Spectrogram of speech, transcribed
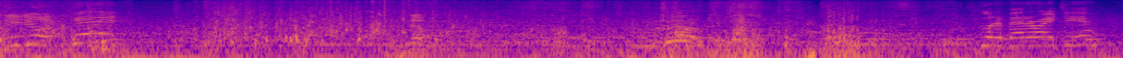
What are you doing? Get it! No. You got a better idea?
